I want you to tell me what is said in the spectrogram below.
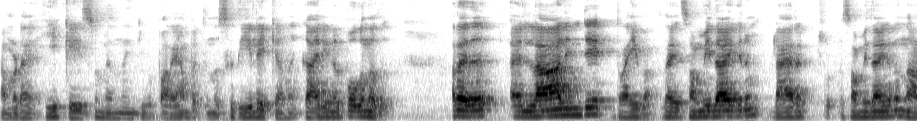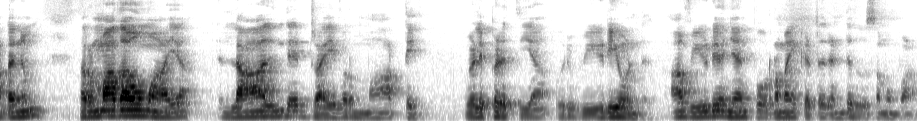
നമ്മുടെ ഈ കേസും എന്ന് എനിക്കിപ്പോൾ പറയാൻ പറ്റുന്ന സ്ഥിതിയിലേക്കാണ് കാര്യങ്ങൾ പോകുന്നത്. അതായത് ലാലിന്റെ ഡ്രൈവർ അതായത് സംവിധായകനും ഡയറക്ടർ സംവിധായകനും നടനും നിർമ്മാതാവുമായ ലാലിന്റെ ഡ്രൈവർ മാർട്ടിൻ വെളിപ്പെടുത്തിയ ഒരു വീഡിയോ ഉണ്ട്. ആ വീഡിയോ ഞാൻ പൂർണമായി കേട്ട് രണ്ട് ദിവസം മുമ്പാണ്.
